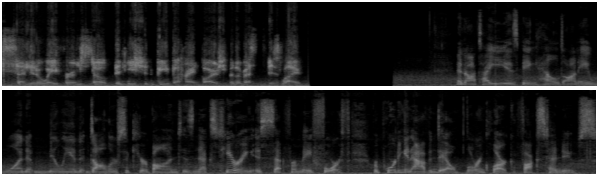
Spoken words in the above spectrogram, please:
send it away for himself, then he should be behind bars for the rest of his life. And Atai is being held on a $1 million secure bond. His next hearing is set for May 4th. Reporting in Avondale, Lauren Clark, Fox 10 News.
